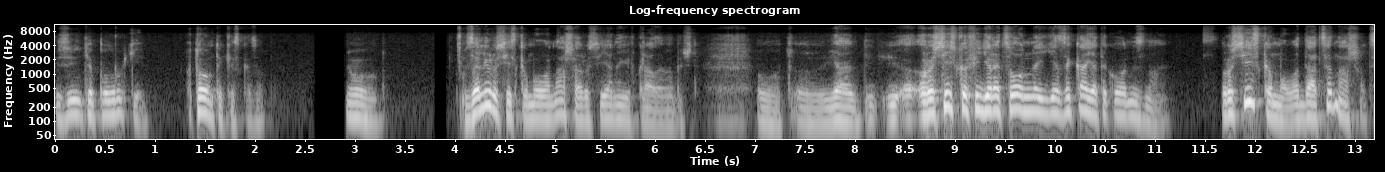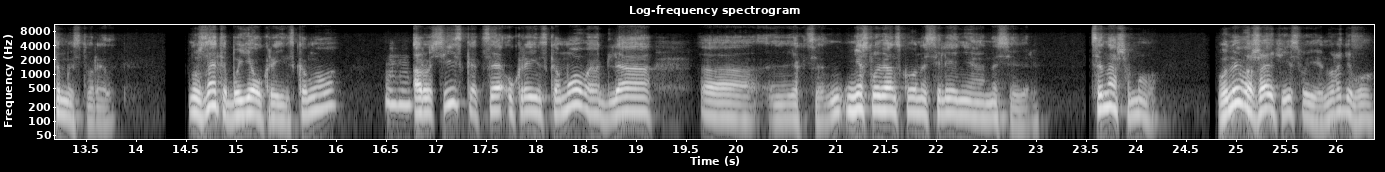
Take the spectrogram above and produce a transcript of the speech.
извините, полруки. Хто вам таке сказав? От. Взагалі російська мова наша, а росіяни її вкрали, вибачте. От. е, Я, російсько-федераційного язика я такого не знаю. Російська мова, да, це наша, це ми створили. Ну, знаєте, бо є українська мова, Угу. а російська це українська мова для е, як це, неслов'янського населення на севері. Це наша мова. Вони вважають її своєю. Ну, раді Бога.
